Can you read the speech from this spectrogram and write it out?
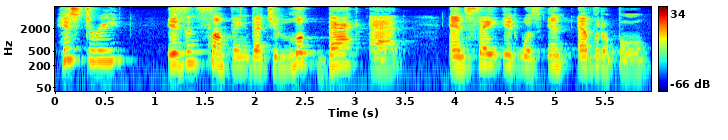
History isn't something that you look back at and say it was inevitable.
